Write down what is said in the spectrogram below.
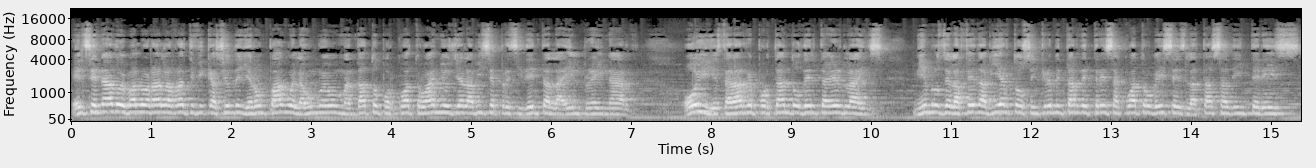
El Senado evaluará la ratificación de Jerome Powell a un nuevo mandato por cuatro años y a la vicepresidenta Lael Brainard. Hoy estará reportando Delta Airlines. Miembros de la Fed abiertos a incrementar de tres a cuatro veces la tasa de interés.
